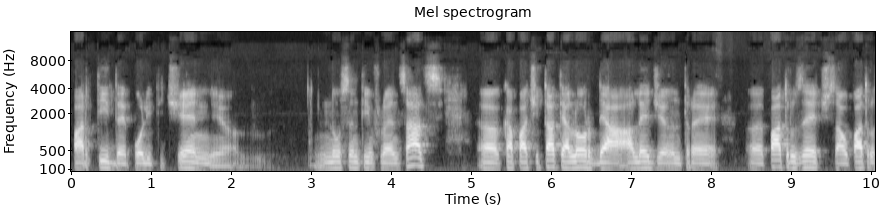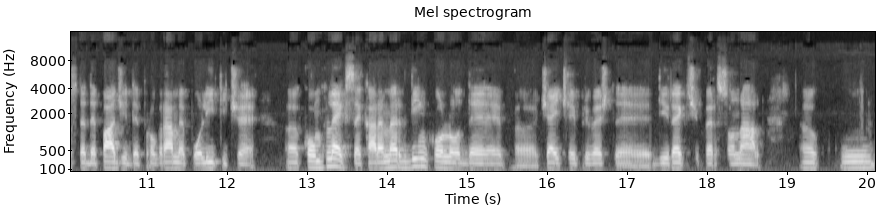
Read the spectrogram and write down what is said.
partide, politicieni, nu sunt influențați, Uh, capacitatea lor de a alege între 40 uh, sau 400 de pagini de programe politice uh, complexe care merg dincolo de ceea ce îi privește direct și personal, cu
